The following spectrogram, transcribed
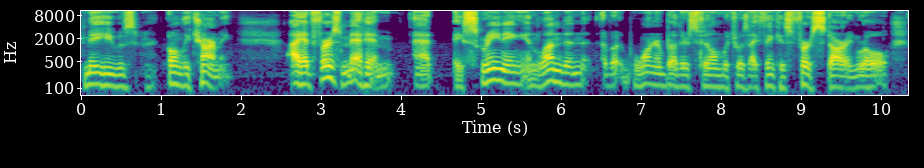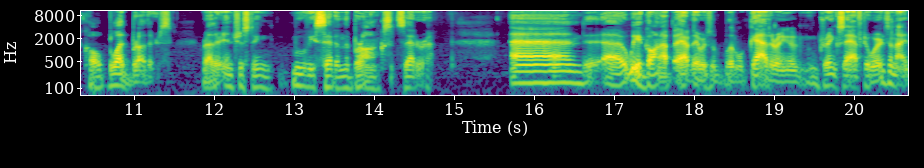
to me, he was only charming. I had first met him at a screening in London of a Warner Brothers film, which was, I think, his first starring role, called Blood Brothers. Rather interesting movie set in the Bronx, etc. And uh, we had gone up. There was a little gathering of drinks afterwards, and I,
